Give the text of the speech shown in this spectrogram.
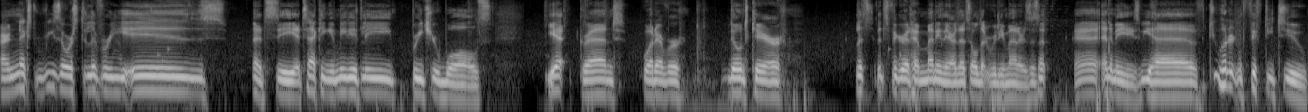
Our next resource delivery is... Let's see, attacking immediately, breach your walls. Yeah, grand, whatever. Don't care. Let's let's figure out how many there are. That's all that really matters, isn't it? Uh, enemies, we have 252.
